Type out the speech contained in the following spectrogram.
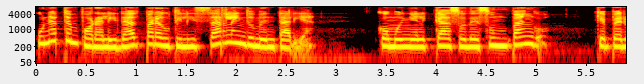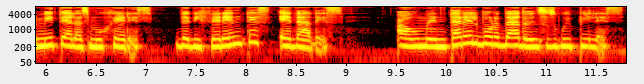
una temporalidad para utilizar la indumentaria. como en el caso de Zumpango, que permite a las mujeres de diferentes edades aumentar el bordado en sus huipiles.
